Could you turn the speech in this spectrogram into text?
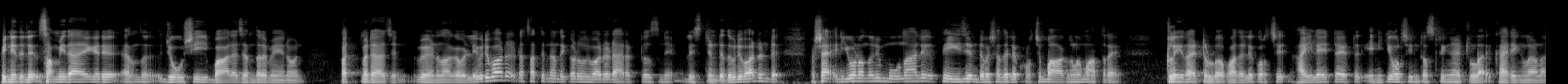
പിന്നെ ഇതിൽ സംവിധായകർ എന്ന് ജോഷി ബാലചന്ദ്ര മേനോൻ പത്മരാജൻ വേണുനാഗവള്ളി ഒരുപാട് സത്യൻ നന്ദിക്കാട് ഒരുപാട് ഡയറക്ടേഴ്സിന്റെ ലിസ്റ്റ് ഉണ്ട് ഇത് ഒരുപാടുണ്ട്. പക്ഷേ എനിക്ക് തോന്നുന്ന മൂന്നാൽ പേജ് ഉണ്ട്. പക്ഷേ അതിലെ കുറച്ച് ഭാഗങ്ങൾ മാത്രമേ ക്ലിയർ ആയിട്ടുള്ളൂ. അപ്പോൾ അതിൽ കുറച്ച് ഹൈലൈറ്റ് ആയിട്ട് എനിക്ക് കുറച്ച് ഇൻട്രസ്റ്റിംഗ് ആയിട്ടുള്ള കാര്യങ്ങളാണ്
